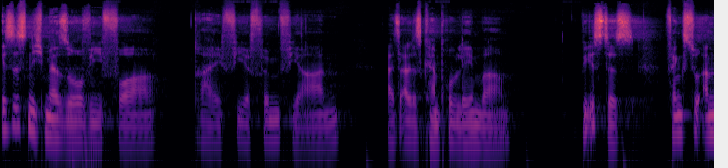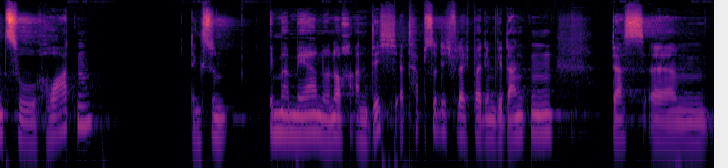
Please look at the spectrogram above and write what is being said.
ist es nicht mehr so wie vor drei, vier, fünf Jahren, als alles kein Problem war. Wie ist es? Fängst du an zu horten? Denkst du immer mehr nur noch an dich? Ertappst du dich vielleicht bei dem Gedanken, dass ähm,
